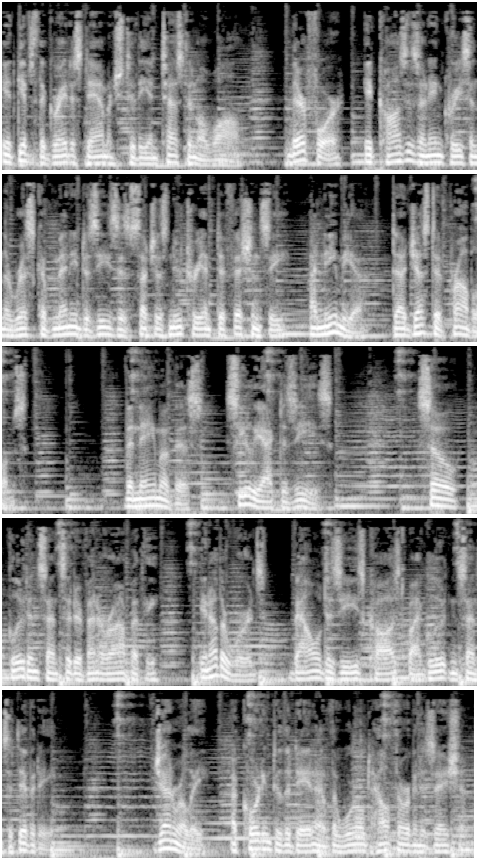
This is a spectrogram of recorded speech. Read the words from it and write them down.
It gives the greatest damage to the intestinal wall. Therefore, it causes an increase in the risk of many diseases such as nutrient deficiency, anemia, digestive problems. The name of this, celiac disease. So, gluten-sensitive enteropathy. In other words, bowel disease caused by gluten sensitivity. Generally, according to the data of the World Health Organization,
